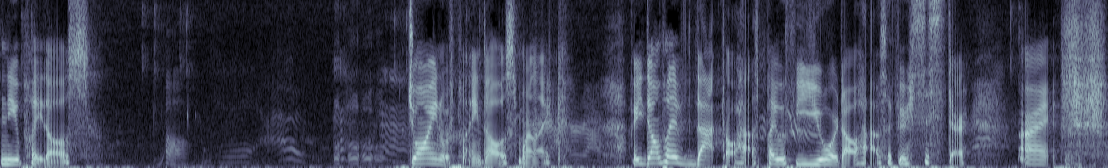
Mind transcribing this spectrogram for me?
And you play dolls. Join with playing dolls, more like. Or you don't play with that dollhouse. Play with your dollhouse, with your sister. Alright.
